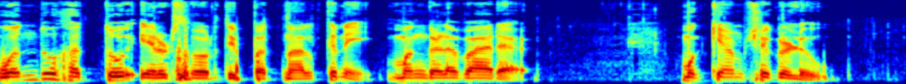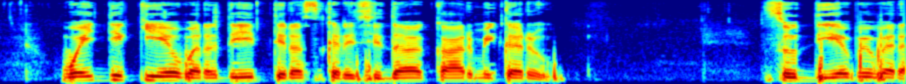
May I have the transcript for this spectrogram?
ಒಂದು ಹತ್ತು ಎರಡು ಸಾವಿರದ ಇಪ್ಪತ್ನಾಲ್ಕನೇ ಮಂಗಳವಾರ. ಮುಖ್ಯಾಂಶಗಳು. ವೈದ್ಯಕೀಯ ವರದಿ ತಿರಸ್ಕರಿಸಿದ ಕಾರ್ಮಿಕರು. ಸುದ್ದಿಯ ವಿವರ.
